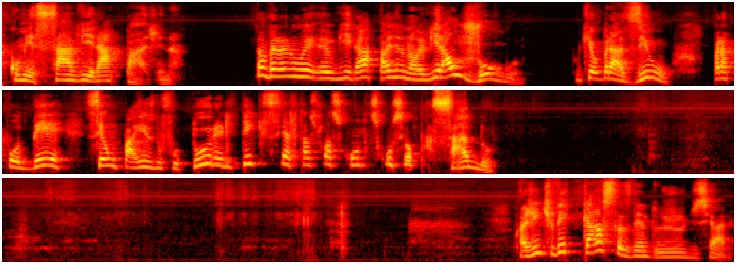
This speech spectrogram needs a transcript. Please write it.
começar a virar a página. Na verdade, não é virar a página, não, é virar o jogo. Porque o Brasil, para poder ser um país do futuro, ele tem que acertar suas contas com o seu passado. A gente vê castas dentro do judiciário.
